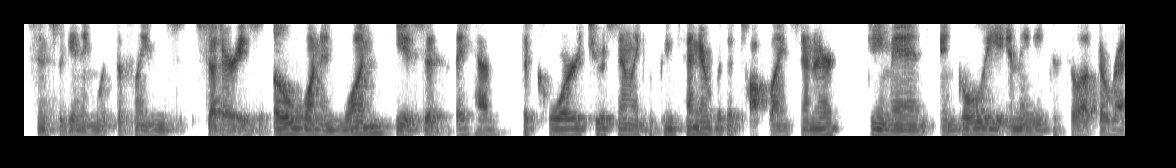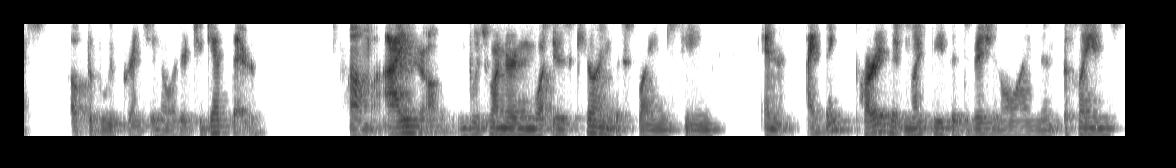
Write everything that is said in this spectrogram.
Since beginning with the Flames, Sutter is 0-1 and 1. He has said that they have the core to a Stanley Cup contender with a top line center, D-man, and goalie, and they need to fill out the rest of the blueprints in order to get there. Um, I was wondering what is killing this Flames team. And I think part of it might be the division alignment. The Flames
